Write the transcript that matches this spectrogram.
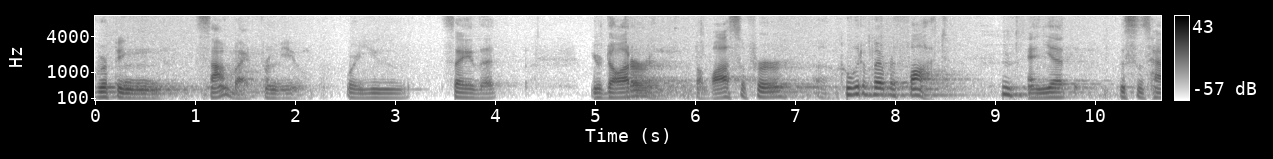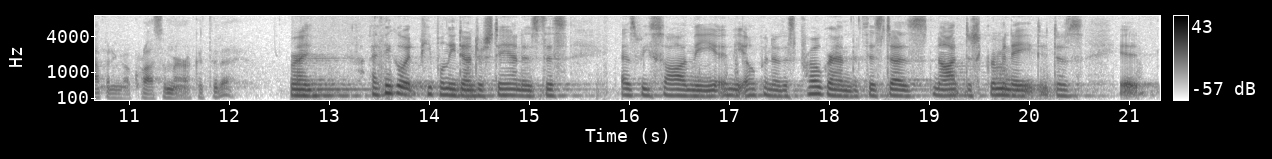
gripping soundbite from you, where you say that your daughter and the loss uh, who would have ever thought? Hmm. And yet, this is happening across America today. Right. I think what people need to understand is this, as we saw in the in the open of this program, that this does not discriminate. It does, it,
